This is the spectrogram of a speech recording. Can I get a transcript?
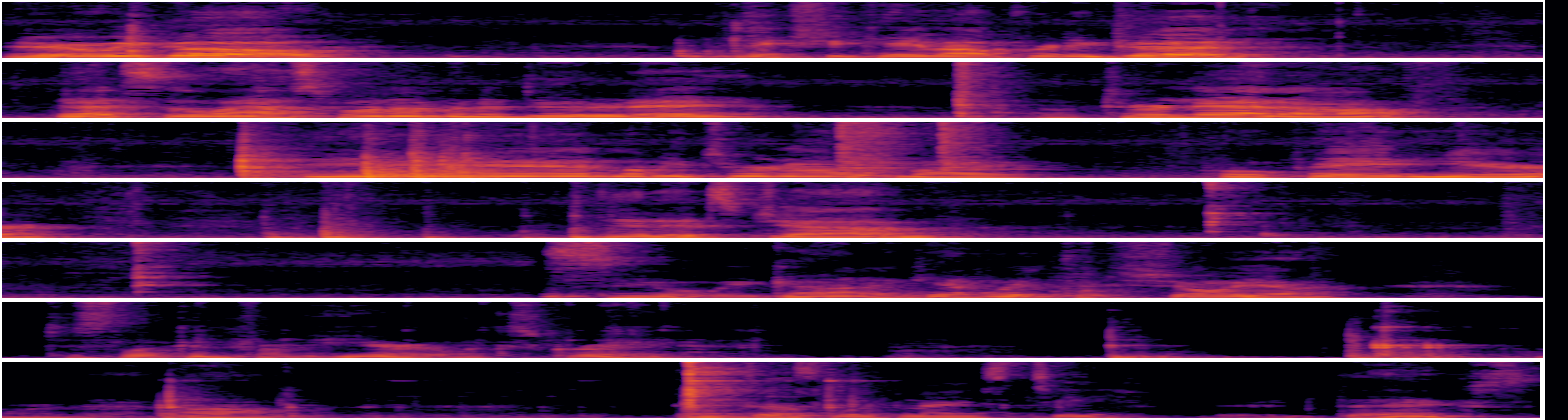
There we go. I think she came out pretty good. That's the last one I'm going to do today. So turn that off. And let me turn off my propane here. Did its job. Let's see what we got. I can't wait to show you. Just looking from here, it looks great. Pour that out. That does look nice, T. Thanks.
